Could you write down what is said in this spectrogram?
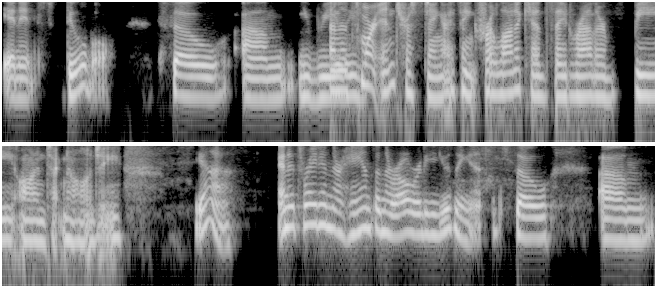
and it's doable. So um, you really and it's more interesting, I think, for a lot of kids. They'd rather be on technology. Yeah, and it's right in their hands, and they're already using it. So, um,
